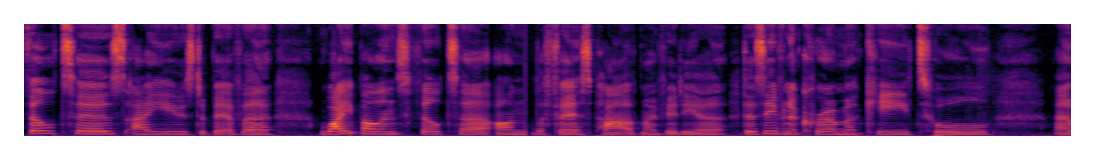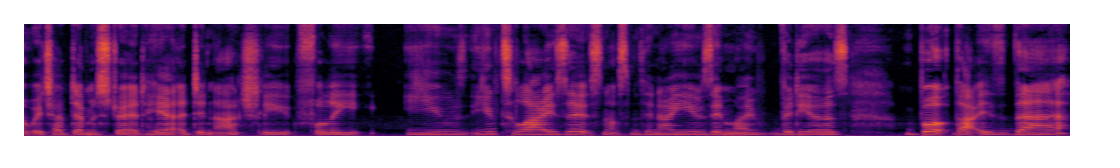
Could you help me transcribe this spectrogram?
filters. I used a bit of a white balance filter on the first part of my video. There's even a chroma key tool uh, which I've demonstrated here. I didn't actually fully use utilize it. It's not something I use in my videos, but that is there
